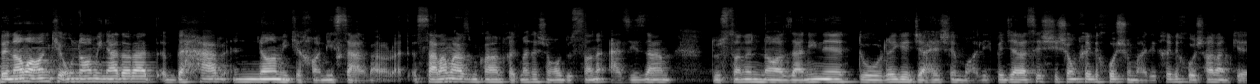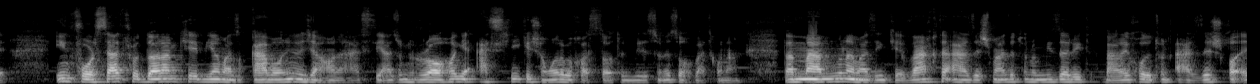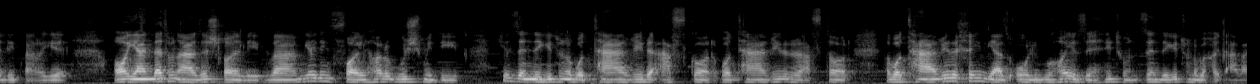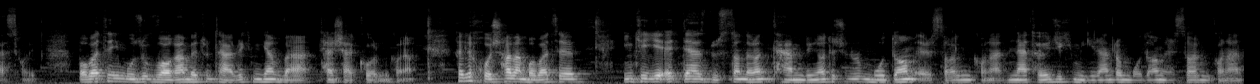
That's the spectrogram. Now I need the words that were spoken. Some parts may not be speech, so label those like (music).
به نام آن که او نامی ندارد به هر نامی که خانی سر برارد سلام عرض می‌کنم خدمت شما دوستان عزیزم دوستان نازنین دوره جهش مالی. به جلسه ششم خیلی خوش اومدید. خیلی خوشحالم که این فرصت رو دارم که بیام از قوانین جهان هستی از اون راه های اصلی که شما رو به خواستاتون میرسونه صحبت کنم. و ممنونم از اینکه وقت ارزشمندتون رو می‌ذارید. برای خودتون ارزش قائلید برای آیندهتون ارزش قائلید و میاد این فایل ها رو گوش می‌دید. که زندگیتون رو با تغییر افکار با تغییر رفتار و با تغییر خیلی از الگوهای ذهنیتون زندگیتون رو بخواید عوض کنید. بابت این موضوع واقعا بهتون تبریک میگم و تشکر می‌کنم. خیلی خوشحالم بابت اینکه یه عده از دوستان دارن تمریناتشون رو مدام ارسال می‌کنن نتایجی که می‌گیرن رو مدام ارسال می‌کنن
